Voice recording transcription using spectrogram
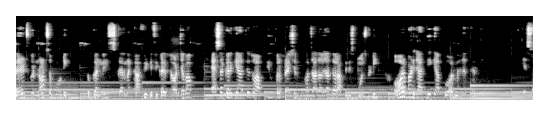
पेरेंट्स वर नॉट सपोर्टिंग तो कन्विंस करना काफ़ी डिफ़िकल्ट था। और जब आप ऐसा करके आते हो तो आपके ऊपर प्रेशर बहुत ज़्यादा हो जाता है और आपकी रिस्पॉन्सिबिलिटी और बढ़ जाती है कि आपको और मेहनत करनी है। यस.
